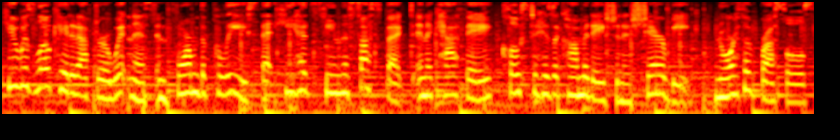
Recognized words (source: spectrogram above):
He was located after a witness informed the police that he had seen the suspect in a cafe close to his accommodation in Schaerbeek, north of Brussels.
